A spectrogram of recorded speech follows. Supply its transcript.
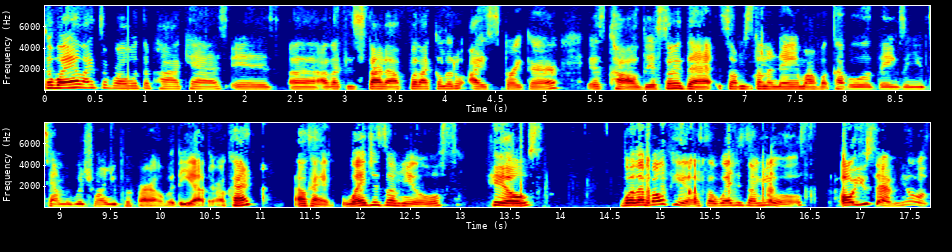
the way I like to roll with the podcast is uh, I like to start off with like a little icebreaker. It's called this or that. So I'm just gonna name off a couple of things and you tell me which one you prefer over the other, okay? Okay. Wedges or mules? Heels. Well, they're both heels, so wedges or mules. Oh, you said mules.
